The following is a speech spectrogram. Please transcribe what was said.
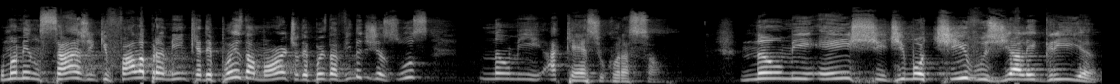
uma mensagem que fala para mim que é depois da morte ou depois da vinda de Jesus, não me aquece o coração, não me enche de motivos de alegria.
